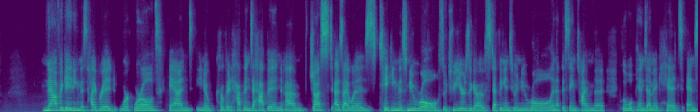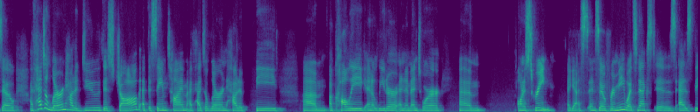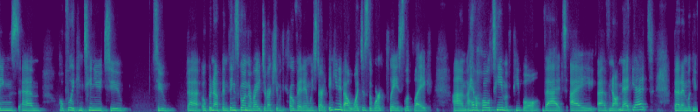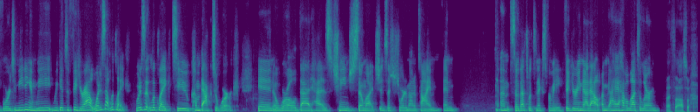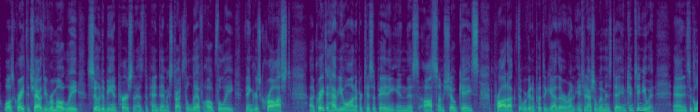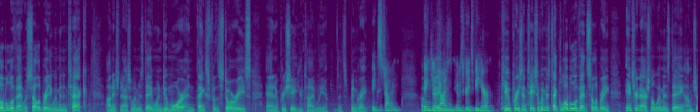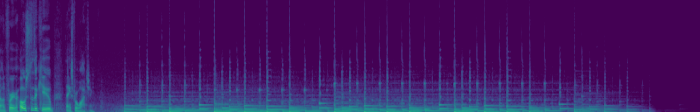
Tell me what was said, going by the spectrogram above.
navigating this hybrid work world. And you know, COVID happened to happen um, just as I was taking this new role. So two years ago, stepping into a new role, and at the same time, the global pandemic hit. And so I've had to learn how to do this job. At the same time, I've had to learn how to be um, a colleague and a leader and a mentor um, on a screen, I guess. And so for me, what's next is as things um, hopefully continue to to uh, open up and things go in the right direction with COVID, and we start thinking about what does the workplace look like. Um, I have a whole team of people that I have not met yet, that I'm looking forward to meeting, and we we get to figure out what does that look like. What does it look like to come back to work in a world that has changed so much in such a short amount of time? And um, so that's what's next for me, figuring that out. I'm, I have a lot to learn. That's awesome. Well, it's great to chat with you remotely, soon to be in person as the pandemic starts to lift, hopefully, fingers crossed. Uh, great to have you on and participating in this awesome showcase product that we're going to put together around International Women's Day and continue it. And it's a global event, we're celebrating women in tech on International Women's Day. We want to do more and thanks for the stories and appreciate your time, Leah. It's been great. Thanks, John. Thank you, John. It was great to be here. CUBE presentation, Women's Tech Global Event celebrating International Women's Day. I'm John Furrier, host of theCUBE. Thanks for watching.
